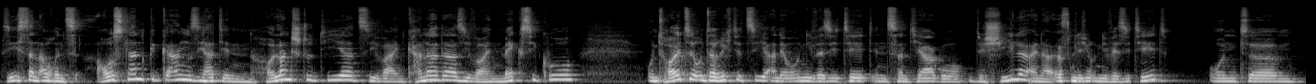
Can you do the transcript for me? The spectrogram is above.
Sie ist dann auch ins Ausland gegangen. Sie hat in Holland studiert, sie war in Kanada, sie war in Mexiko. Und heute unterrichtet sie an der Universität in Santiago de Chile, einer öffentlichen Universität. Und ähm,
